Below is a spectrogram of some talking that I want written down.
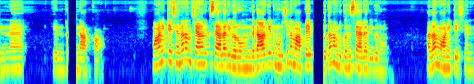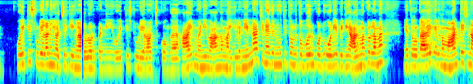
என்ன என்ற என்ன அக்கா? மானிட்டேஷன் தான் நம்ம சேனலுக்கு சேலரி வரும். இந்த டார்கெட் முடிச்சு நம்ம அப்ளை தான் நம்மளுக்கு வந்து சேலரி வரும். அதான் மானிட்டேஷன். ஒயிட்டி ஸ்டூடியோலாம் நீங்கள் வச்சிருக்கீங்களா? டவுன்லோட் பண்ணி ஒயிட்டி ஸ்டூடியோலாம் வச்சுக்கோங்க. ஹாய் மணி வாங்க மகிழன். என்னாச்சு நேற்று நூற்றி தொண்ணூத்தொம்போதுன்னு போட்டு ஓடியே போயிட்டீங்க. அது மட்டும் இல்லாமல் நேற்று ஒரு கதையை கேளுங்க. மானிட்டேஷன்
